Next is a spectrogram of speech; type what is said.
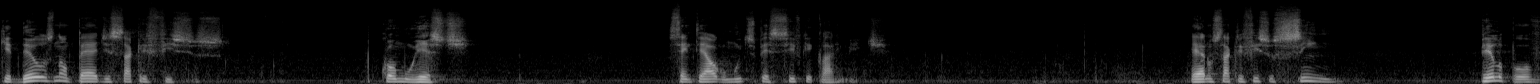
que Deus não pede sacrifícios como este sem ter algo muito específico e claro em mente. Era um sacrifício, sim, pelo povo.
